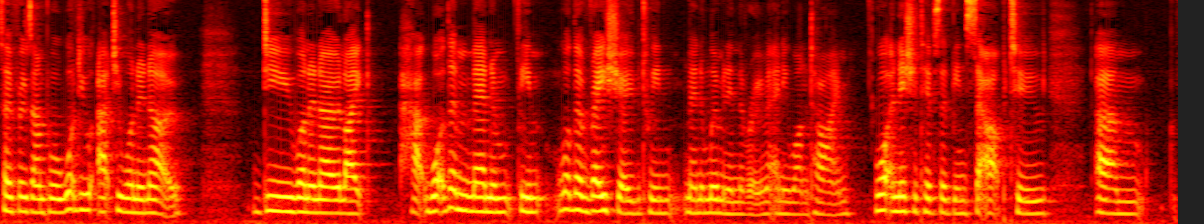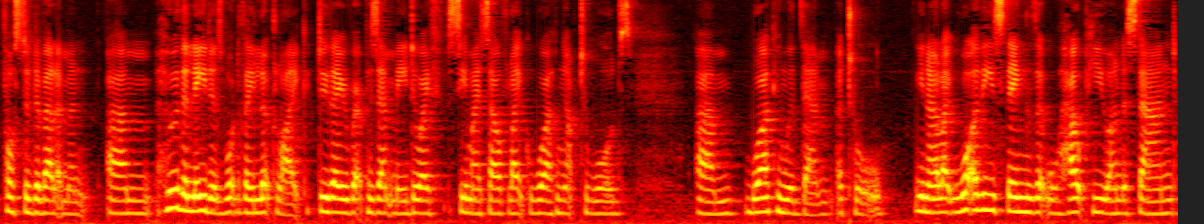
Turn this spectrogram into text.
So, for example, what do you actually want to know? Do you want to know like how, what are the men and fem- what the ratio between men and women in the room at any one time? What initiatives have been set up to um, foster development? Um, who are the leaders? What do they look like? Do they represent me? Do I f- see myself like working up towards um, working with them at all? You know, like what are these things that will help you understand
